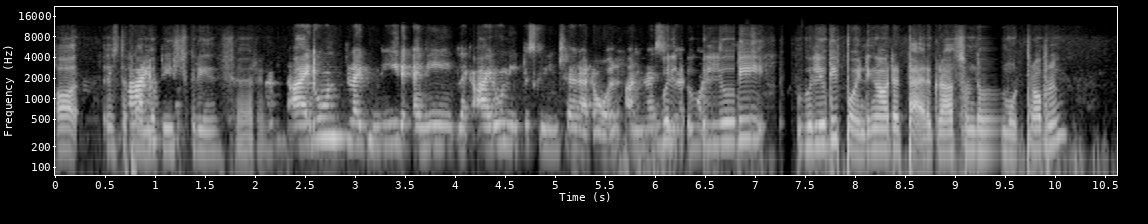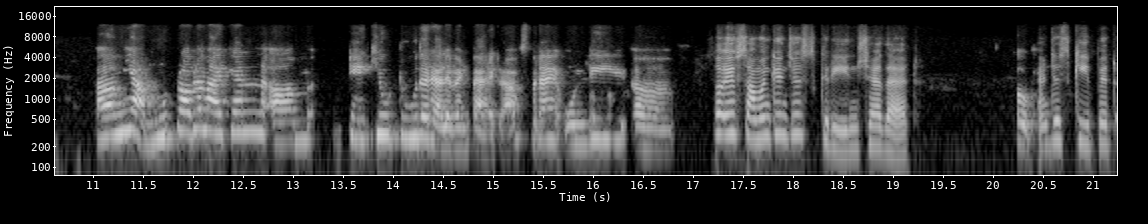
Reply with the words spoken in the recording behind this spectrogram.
or is the committee screen sharing? I don't like need any like I don't need to screen share at all unless Will you Will you be Will you be pointing out at paragraphs from the moot problem? Um, yeah, moot problem. I can um, take you to the relevant paragraphs, but I only. Uh, So if someone can just screen share that okay. and just keep it,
